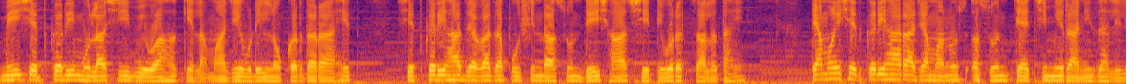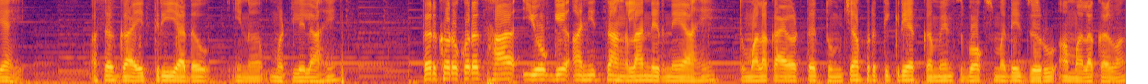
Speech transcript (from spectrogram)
मी शेतकरी मुलाशी विवाह केला. माझे वडील नोकरदार आहेत. शेतकरी हा जगाचा पोशिंदा असून देश हा शेतीवरच चालत आहे. त्यामुळे शेतकरी हा राजा माणूस असून त्याची मी राणी झालेली आहे असं गायत्री यादव हिनं म्हटलेलं आहे. तर खरोखरच हा योग्य आणि चांगला निर्णय आहे. तुम्हाला काय वाटतं? तुमच्या प्रतिक्रिया कमेंट्स बॉक्समध्ये जरूर आम्हाला कळवा.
